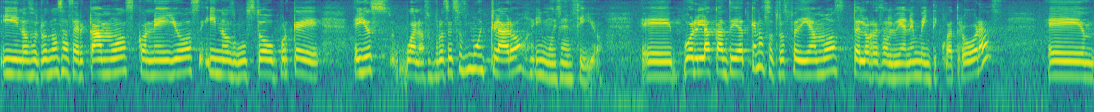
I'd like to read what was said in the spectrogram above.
Y nosotros nos acercamos con ellos y nos gustó porque ellos, bueno, su proceso es muy claro y muy sencillo. Eh, por la cantidad que nosotros pedíamos, te lo resolvían en 24 horas. Eh,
